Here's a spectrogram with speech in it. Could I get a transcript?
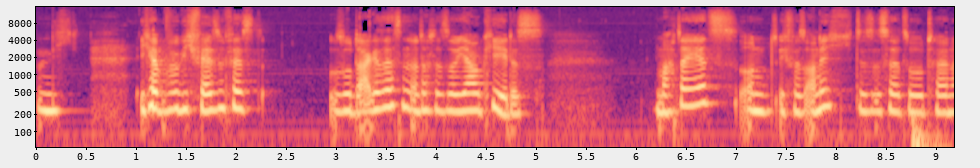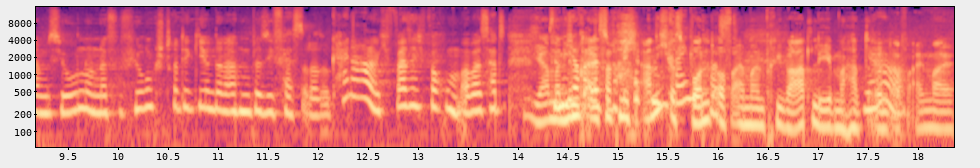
nicht, ich habe wirklich felsenfest so da gesessen und dachte so, ja, okay, das macht er jetzt und ich weiß auch nicht, das ist halt so Teil einer Mission und einer Verführungsstrategie und danach nimmt er sie fest oder so. Keine Ahnung, ich weiß nicht warum, aber es hat ja, man nimmt einfach nicht an, nicht dass Bond auf einmal ein Privatleben hat ja. und auf einmal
